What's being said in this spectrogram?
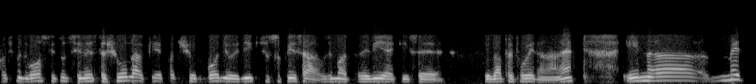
pač med gosti tudi Silvestra Šola, ki je pač odbodil urednik časopisa oziroma revije, ki se je bila prepovedana. Ne? In uh, med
